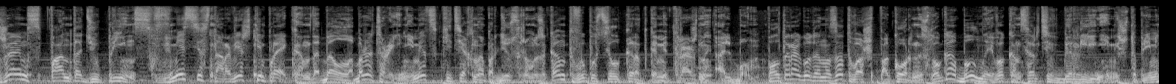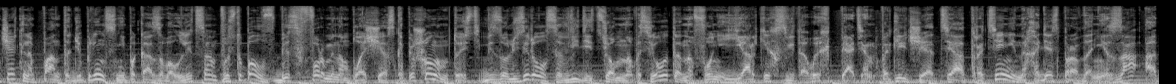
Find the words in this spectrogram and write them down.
Продолжаем с Панта Дю Принц. Вместе с норвежским проектом The Bell Laboratory немецкий технопродюсер и музыкант выпустил короткометражный альбом. Полтора года назад ваш покорный слуга был на его концерте в Берлине. И что примечательно, Панта Дю Принц не показывал лица, выступал в бесформенном плаще с капюшоном, то есть визуализировался в виде темного силуэта на фоне ярких световых пятен. В отличие от театра теней, находясь, правда, не за, а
